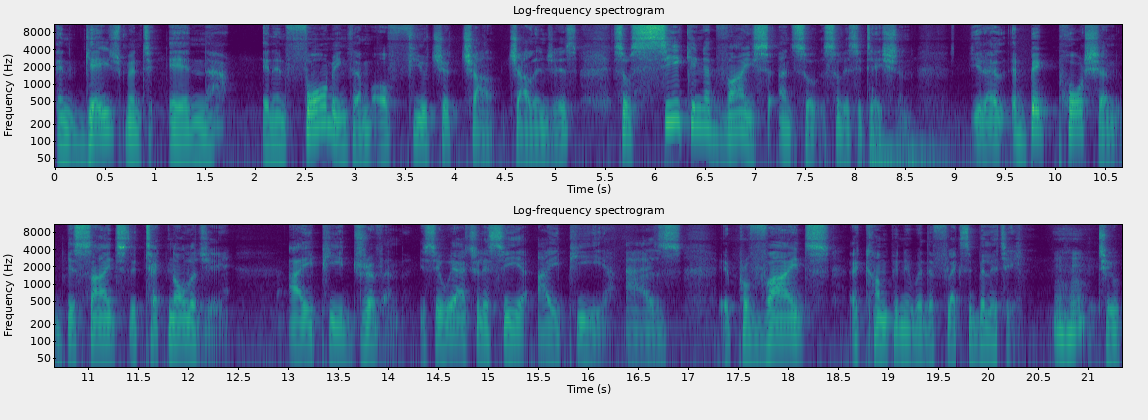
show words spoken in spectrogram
engagement in in informing them of future cha- challenges, so seeking advice and so- solicitation. You know, a big portion besides the technology, IP driven. You see, we actually see IP as it provides a company with the flexibility to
